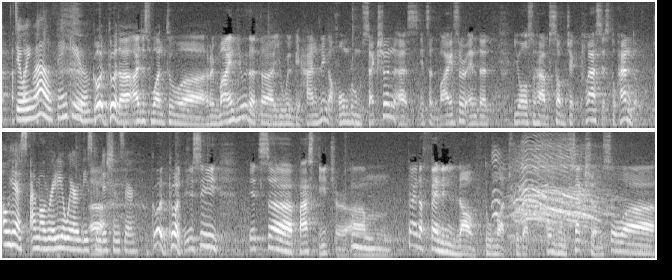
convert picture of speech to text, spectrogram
doing well, thank you. Good, good. Uh, I just want to uh, remind you that uh, you will be handling a homeroom section as its advisor and that you also have subject classes to handle. Oh, yes, I'm already aware of these Uh, conditions, sir. Good, good. You see, it's a past teacher. Um, Kind of fell in love too much with that homeroom section. So uh,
